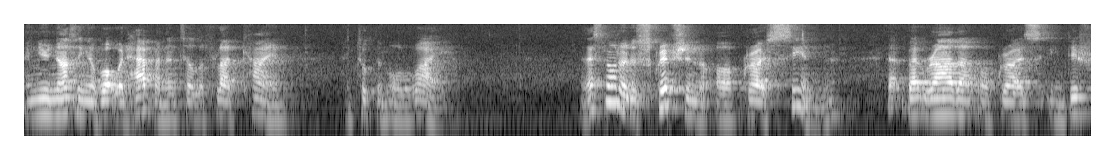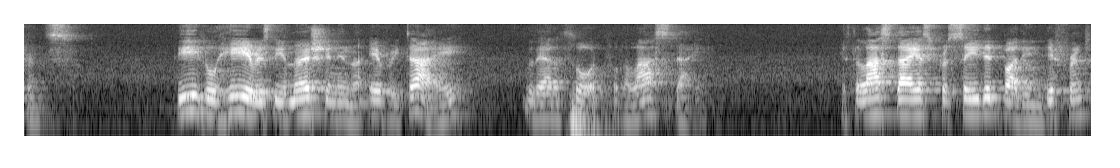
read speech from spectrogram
and knew nothing of what would happen until the flood came and took them all away. Now, that's not a description of gross sin, but rather of gross indifference. The evil here is the immersion in the everyday without a thought for the last day. If the last day is preceded by the indifferent,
